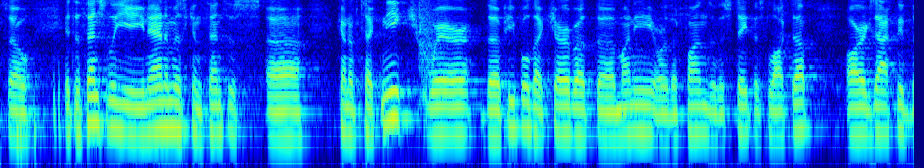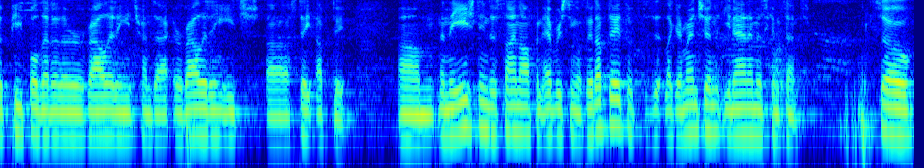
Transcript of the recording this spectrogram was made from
So it's essentially a unanimous consensus uh, kind of technique where the people that care about the money or the funds or the state that's locked up are exactly the people that are validating each or validating each uh, state update. Um, and they each need to sign off on every single state update. So it's, like I mentioned, unanimous consent. So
